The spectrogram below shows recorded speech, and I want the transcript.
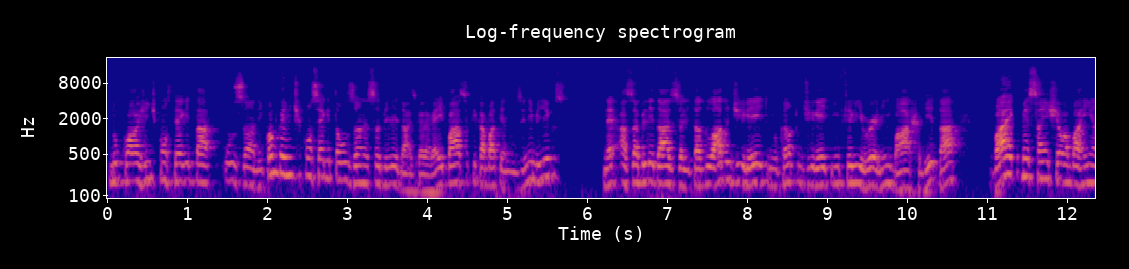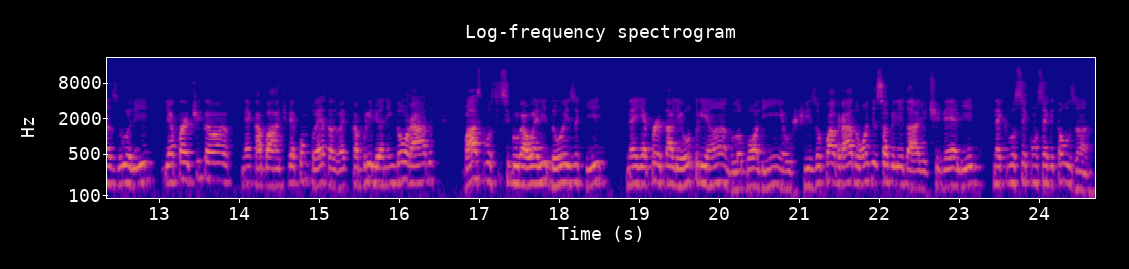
no qual a gente consegue estar tá usando. E como que a gente consegue estar tá usando essas habilidades, galera? Aí basta ficar batendo nos inimigos, né? As habilidades ali tá do lado direito, no canto direito inferior ali embaixo ali, tá? vai começar a encher uma barrinha azul ali, e a partir que, ela, né, que a barra estiver completa, ela vai ficar brilhando em dourado, basta você segurar o L2 aqui, né, e apertar ali o triângulo, a bolinha, o X ou quadrado, onde essa habilidade estiver ali, né, que você consegue estar tá usando.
